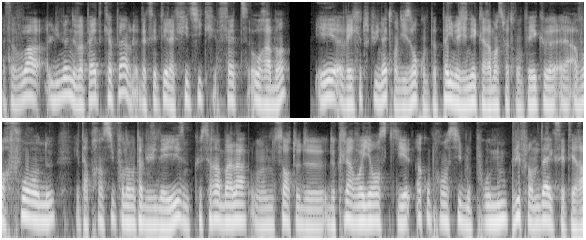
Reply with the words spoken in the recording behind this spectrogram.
à savoir lui-même ne va pas être capable d'accepter la critique faite au rabbin, et va écrire toute une lettre en disant qu'on ne peut pas imaginer que les rabbins soient trompés, qu'avoir foi en eux est un principe fondamental du judaïsme, que ces rabbins-là ont une sorte de, clairvoyance qui est incompréhensible pour nous, juifs lambda, etc.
